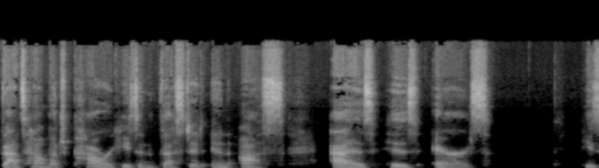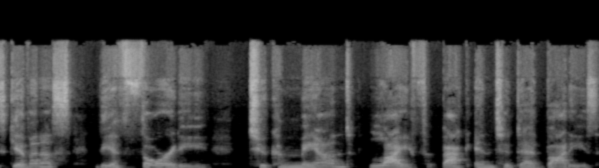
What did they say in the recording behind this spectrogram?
That's how much power he's invested in us as his heirs. He's given us the authority to command life back into dead bodies.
